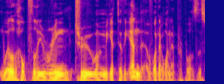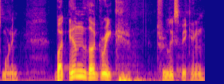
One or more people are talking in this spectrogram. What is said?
will hopefully ring true when we get to the end of what I want to propose this morning. But in the Greek, truly speaking,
